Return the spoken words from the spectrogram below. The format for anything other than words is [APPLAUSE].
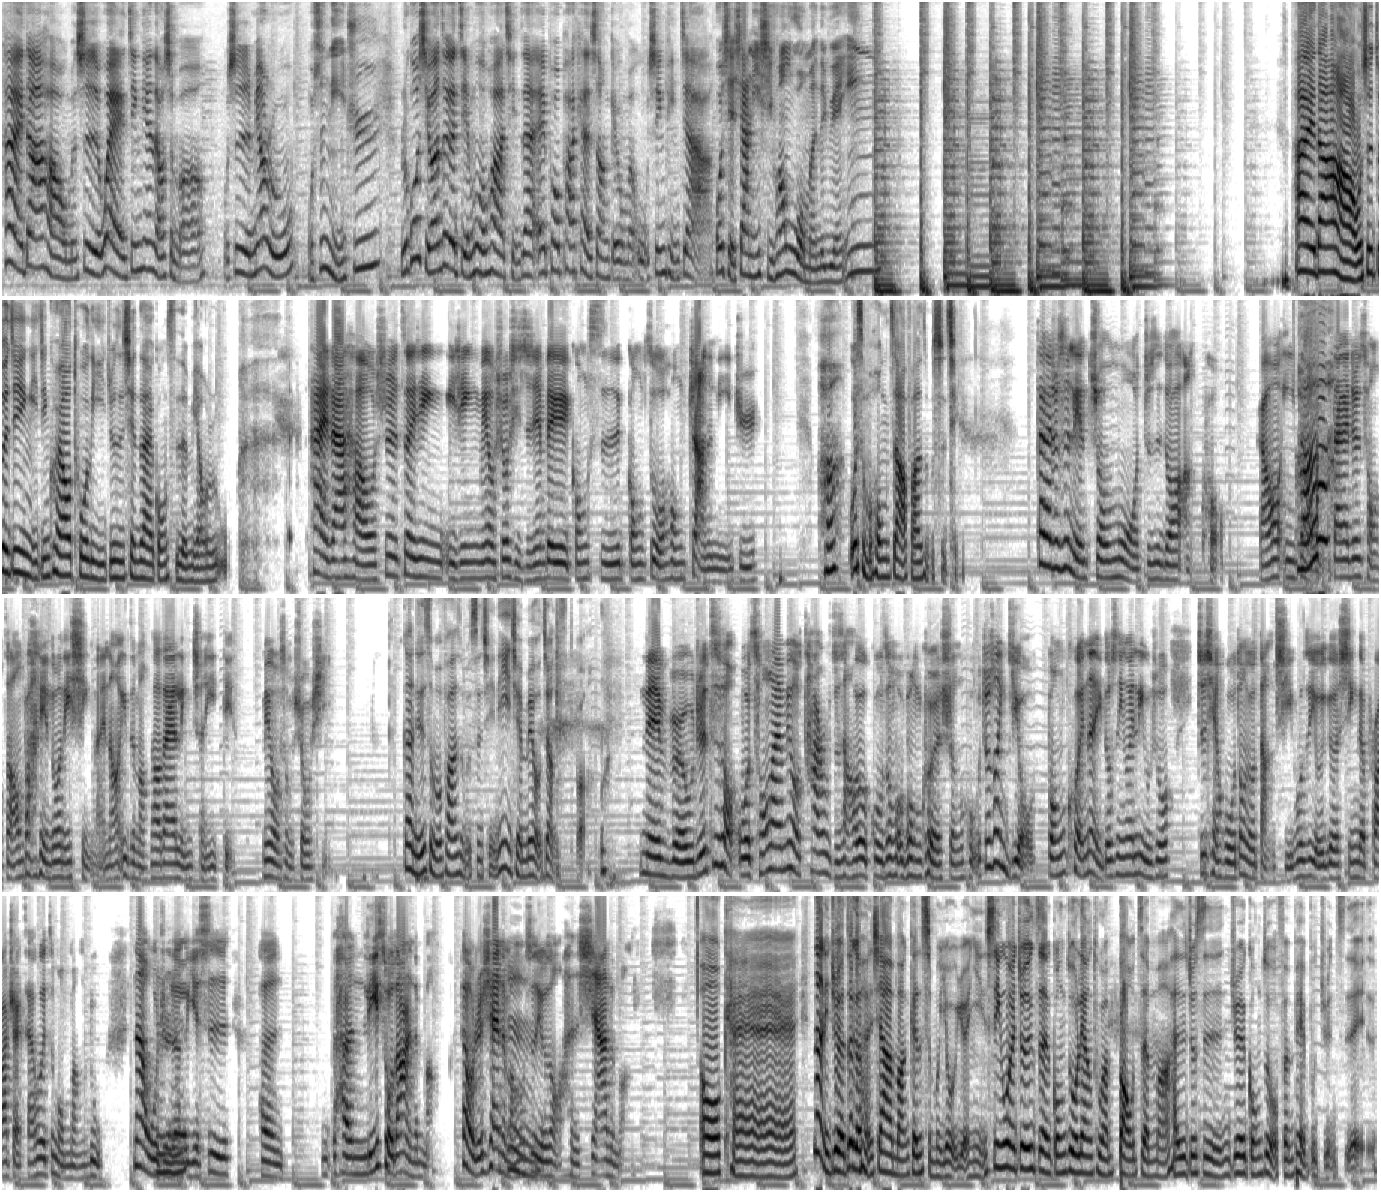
嗨，大家好，我们是喂，今天聊什么？我是喵如，我是倪居。如果喜欢这个节目的话，请在 Apple Podcast 上给我们五星评价，或写下你喜欢我们的原因。嗨，大家好，我是最近已经快要脱离就是现在公司的喵如。嗨，大家好，我是最近已经没有休息时间被公司工作轰炸的倪居。哈？为什么轰炸？发生什么事情？大概就是连周末就是都要 on call，然后一到大概就是从早上八点多你醒来，然后一直忙到大概凌晨一点，没有什么休息。但，你是怎么发生什么事情？你以前没有这样子的吧？Never，我觉得这种我从来没有踏入职场会有过这么崩溃的生活。就算有崩溃，那也都是因为，例如说之前活动有档期，或是有一个新的 project 才会这么忙碌。那我觉得也是很很理所当然的忙。但我觉得现在的忙碌是有种很瞎的忙。OK，那你觉得这个很瞎的忙跟什么有原因？是因为就是真的工作量突然暴增吗？还是就是你觉得工作有分配不均之类的？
